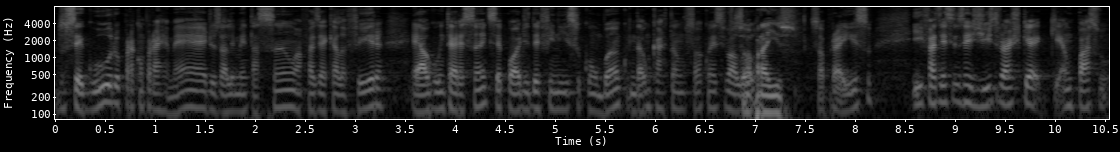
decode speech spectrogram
do seguro para comprar remédios, alimentação, a fazer aquela feira. É algo interessante, você pode definir isso com o banco, dar um cartão só com esse valor. Só para isso. Só para isso. E fazer esses registros, eu acho que é, que é um passo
